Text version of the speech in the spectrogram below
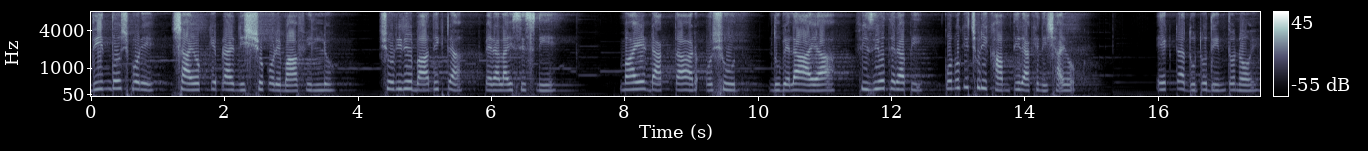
দিন দোষ পরে সায়ককে প্রায় নিঃস্ব করে মা ফিরল। শরীরের বাঁ দিকটা প্যারালাইসিস নিয়ে। মায়ের ডাক্তার, ওষুধ, দুবেলা আয়া, ফিজিওথেরাপি কোনো কিছুরই খামতি রাখেনি সায়ক। একটা দুটো দিন তো নয়,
